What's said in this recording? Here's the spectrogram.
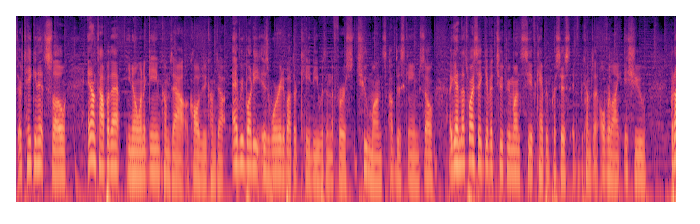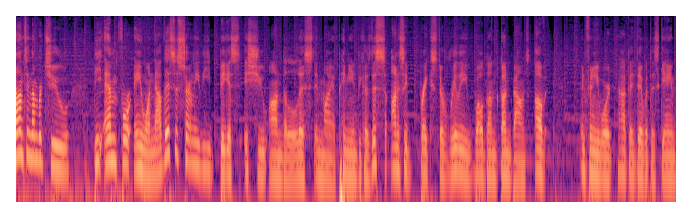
they're taking it slow. And on top of that, you know, when a game comes out, a Call of Duty comes out, everybody is worried about their KD within the first two months of this game. So again, that's why I say give it two, three months, see if camping persists, if it becomes an overlying issue. But on to number two, the M4A1. Now this is certainly the biggest issue on the list in my opinion because this honestly breaks the really well done gun balance of Infinity Ward, what they did with this game.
